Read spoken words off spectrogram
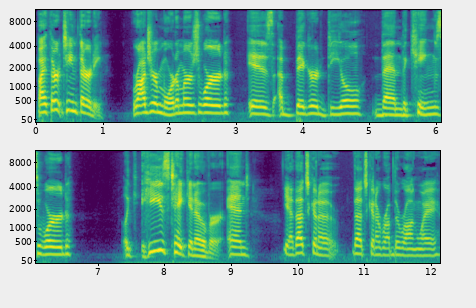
By 1330, Roger Mortimer's word is a bigger deal than the king's word. Like he's taken over and Yeah, that's gonna that's gonna rub the wrong way.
